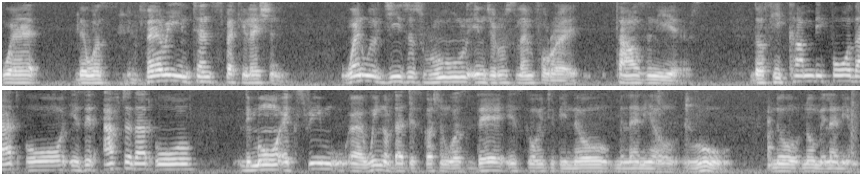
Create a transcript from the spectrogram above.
where there was very intense speculation. When will Jesus rule in Jerusalem for a thousand years? Does he come before that, or is it after that, or the more extreme uh, wing of that discussion was there is going to be no millennial rule, no no millennium.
